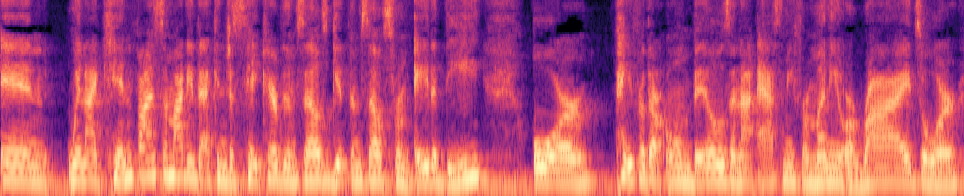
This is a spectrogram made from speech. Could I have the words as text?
And when I can find somebody that can just take care of themselves, get themselves from A to B or pay for their own bills and not ask me for money or rides or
